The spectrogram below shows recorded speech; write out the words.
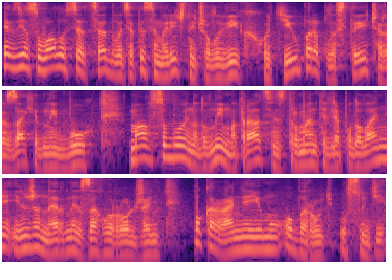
Як з'ясувалося, це 27-річний чоловік хотів переплести через західний буг. Мав з собою надувний матрац, інструменти для подолання інженерних загороджень. Покарання йому оберуть у суді.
